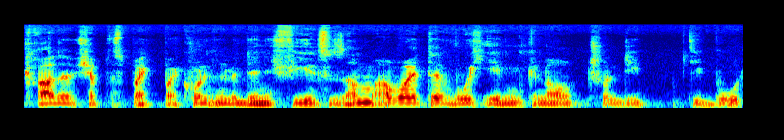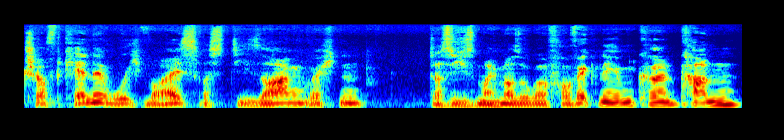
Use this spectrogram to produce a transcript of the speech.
gerade ich habe das bei, bei Kunden, mit denen ich viel zusammenarbeite, wo ich eben genau schon die die Botschaft kenne, wo ich weiß, was die sagen möchten, dass ich es manchmal sogar vorwegnehmen können, kann.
